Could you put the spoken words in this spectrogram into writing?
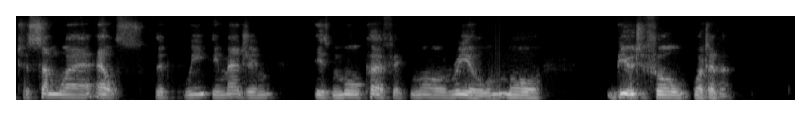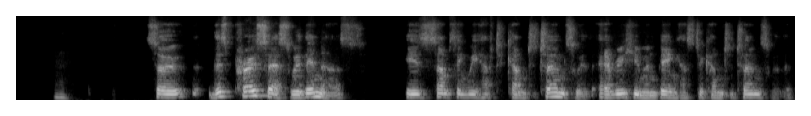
to somewhere else that we imagine is more perfect, more real, more beautiful, whatever. Mm. So, this process within us is something we have to come to terms with. Every human being has to come to terms with it.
